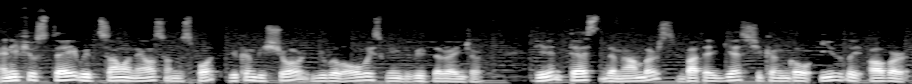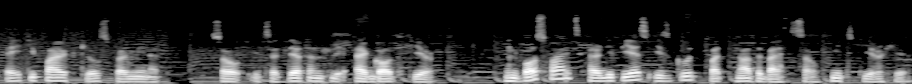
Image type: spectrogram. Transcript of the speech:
and if you stay with someone else on the spot, you can be sure you will always win with the ranger. Didn't test the numbers, but I guess she can go easily over 85 kills per minute, so it's a definitely a god tier. In boss fights, her DPS is good but not the best, so mid tier here.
